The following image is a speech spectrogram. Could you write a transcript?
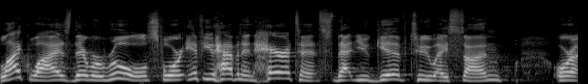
Likewise, there were rules for if you have an inheritance that you give to a son, or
